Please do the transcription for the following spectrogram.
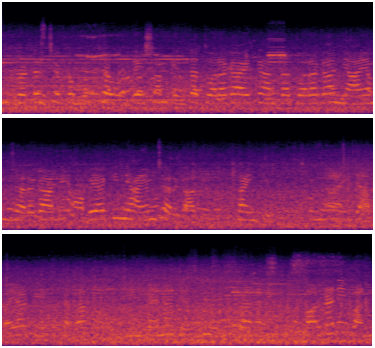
ఈ ప్రొటెస్ట్ యొక్క ముఖ్య ఉద్దేశం ఎంత త్వరగా అయితే అంత త్వరగా న్యాయం జరగాలి అభయకి న్యాయం జరగాలి. థ్యాంక్ యూ ఇది అభయ కేసు కదా. దీనికైనా జస్టిస్ ఇస్తారని. ఆల్రెడీ వన్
